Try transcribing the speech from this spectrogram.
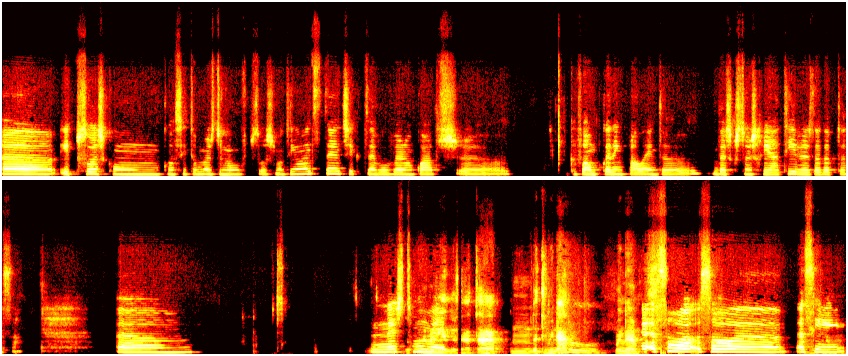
uh, e pessoas com, com sintomas de novo, pessoas que não tinham antecedentes e que desenvolveram quadros uh, que vão um bocadinho para além de, das questões reativas da adaptação. Um, neste momento. já está hum, a terminar ou não? É só, só ah, assim,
